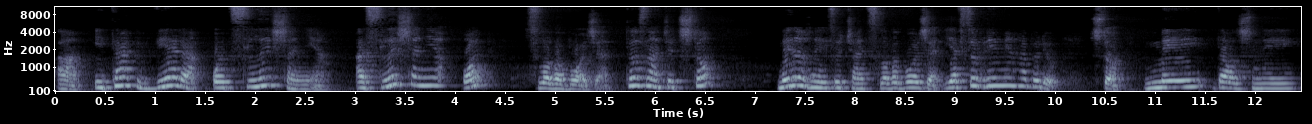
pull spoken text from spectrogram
А, Итак, вера от слышания, а слышание от Слова Божия. То значит, что? Мы должны изучать Слово Божие. Я все время говорю, что мы должны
